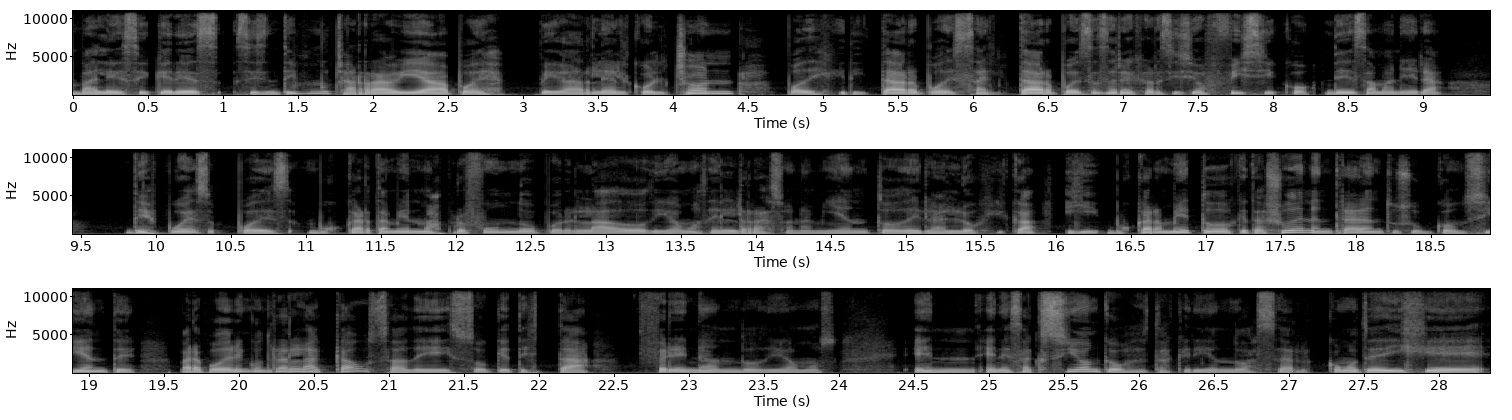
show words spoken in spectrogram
Vale si querés, si sentís mucha rabia, podés pegarle al colchón, podés gritar, podés saltar, podés hacer ejercicio físico de esa manera Después puedes buscar también más profundo por el lado, digamos, del razonamiento, de la lógica y buscar métodos que te ayuden a entrar en tu subconsciente para poder encontrar la causa de eso que te está frenando, digamos, en, en esa acción que vos estás queriendo hacer. Como te dije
